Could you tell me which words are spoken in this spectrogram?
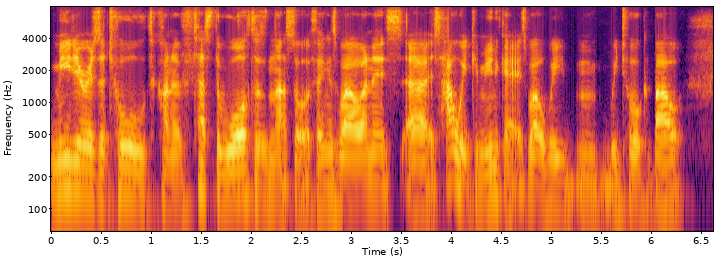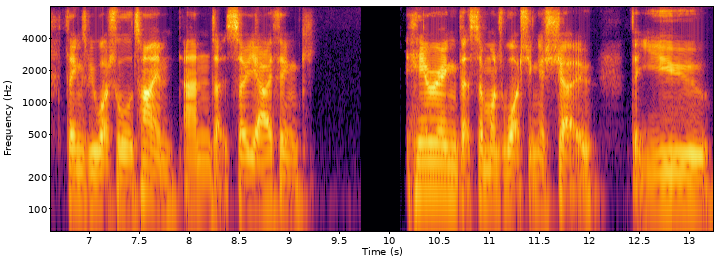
media is a tool to kind of test the waters and that sort of thing as well. And it's uh, it's how we communicate as well. We mm, we talk about things we watch all the time, and so yeah, I think hearing that someone's watching a show that you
